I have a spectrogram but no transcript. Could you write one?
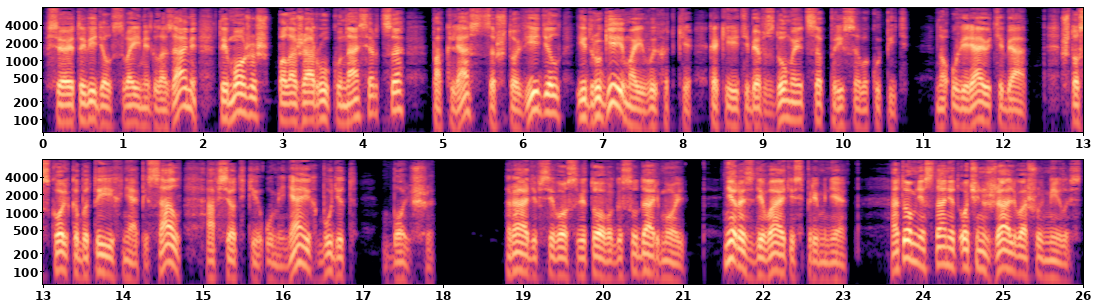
все это видел своими глазами, ты можешь, положа руку на сердце, поклясться, что видел и другие мои выходки, какие тебе вздумается присовокупить. Но уверяю тебя, что сколько бы ты их ни описал, а все-таки у меня их будет больше. Ради всего святого, государь мой, не раздевайтесь при мне, а то мне станет очень жаль вашу милость,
